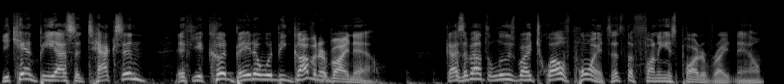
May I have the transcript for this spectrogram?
you can't BS a Texan. If you could, Beto would be governor by now. Guy's about to lose by 12 points. That's the funniest part of right now.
